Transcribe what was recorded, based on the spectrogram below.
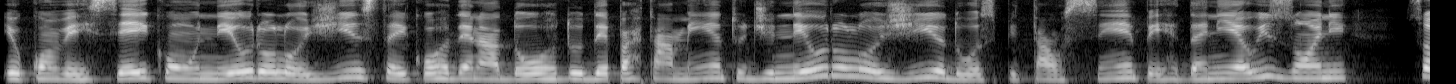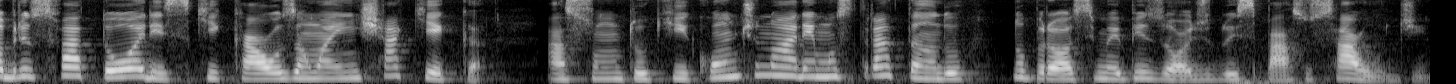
Eu conversei com o neurologista e coordenador do Departamento de Neurologia do Hospital Semper, Daniel Izoni, sobre os fatores que causam a enxaqueca, assunto que continuaremos tratando no próximo episódio do Espaço Saúde.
